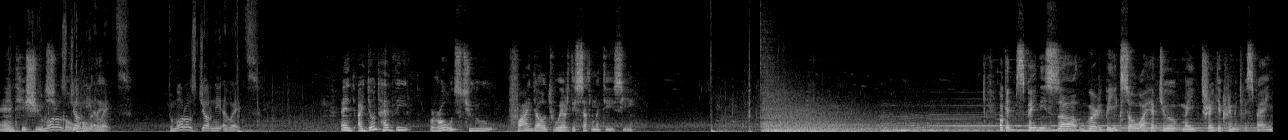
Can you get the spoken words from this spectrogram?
and he should Tomorrow's go journey over there. awaits. Tomorrow's journey awaits. And I don't have the roads to find out where the settlement is here. Okay, Spain is uh, very big, so I have to make trade agreement with Spain.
